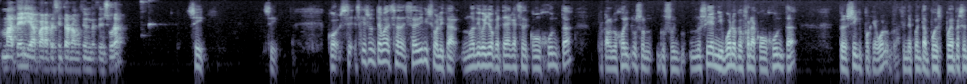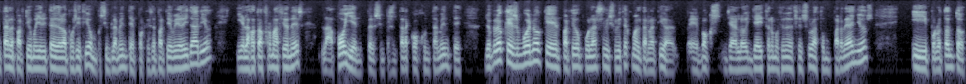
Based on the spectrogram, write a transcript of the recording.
materia para presentar una moción de censura? Sí, sí es que es un tema, se, ha de visualizar. No digo yo que tenga que ser conjunta, porque a lo mejor incluso, no sería ni bueno que fuera conjunta, pero sí, porque bueno, a fin de cuentas pues, puede presentar el partido mayoritario de la oposición pues, simplemente porque es el partido mayoritario y en las otras formaciones la apoyen, pero sin presentar conjuntamente. Yo creo que es bueno que el Partido Popular se visualice como alternativa. Eh, Vox ya hizo una moción de censura hace un par de años y por lo tanto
